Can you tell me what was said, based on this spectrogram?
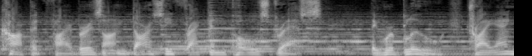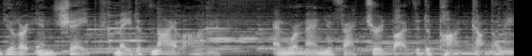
carpet fibers on Darcie Frackenpohl's dress. They were blue, triangular in shape, made of nylon, and were manufactured by the DuPont Company.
